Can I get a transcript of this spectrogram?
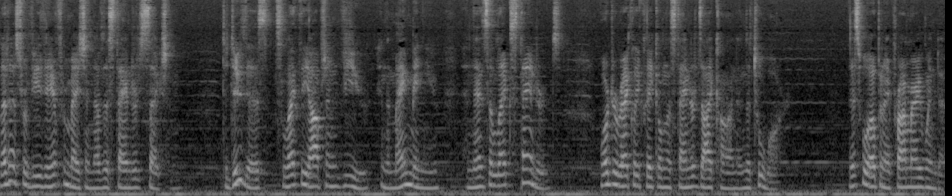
let us review the information of the standards section. To do this, select the option View in the main menu and then select Standards, or directly click on the Standards icon in the toolbar. This will open a primary window.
